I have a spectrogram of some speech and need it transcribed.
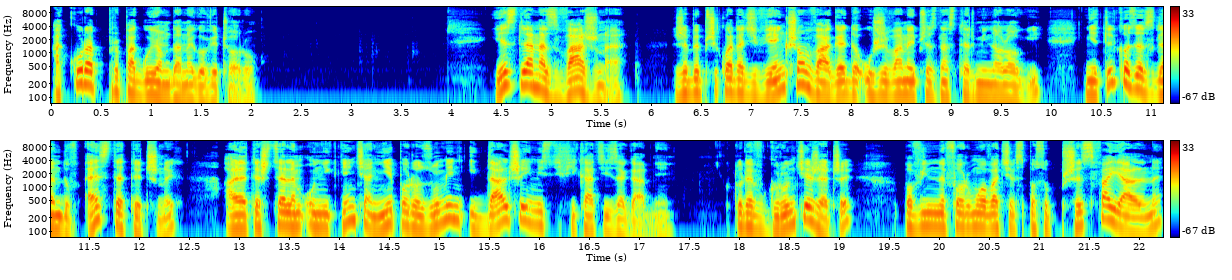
akurat propagują danego wieczoru. Jest dla nas ważne, żeby przykładać większą wagę do używanej przez nas terminologii, nie tylko ze względów estetycznych, ale też celem uniknięcia nieporozumień i dalszej mistyfikacji zagadnień, które w gruncie rzeczy powinny formułować się w sposób przyswajalny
